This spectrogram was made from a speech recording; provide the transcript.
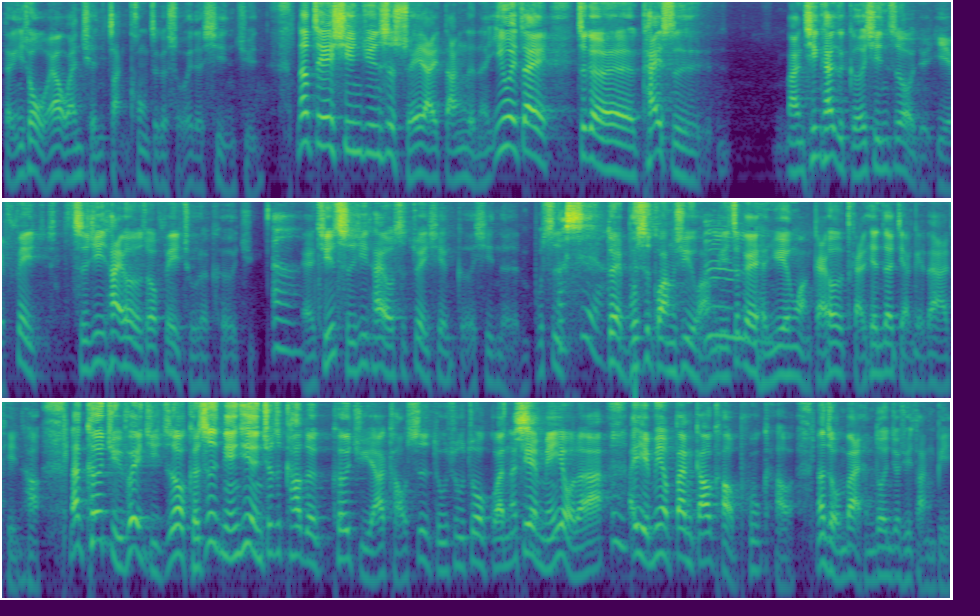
等于说我要完全掌控这个所谓的新军，那这些新军是谁来当的呢？因为在这个开始满清开始革新之后，也废慈禧太后的时候废除了科举。嗯，哎，其实慈禧太后是最先革新的人，不是？是啊，对，不是光绪皇帝，这个也很冤枉。改后改天再讲给大家听哈。那科举废举之后，可是年轻人就是靠着科举啊，考试读书做官，那现在没有了啊，啊也没有办高考普考，那怎么办？很多人就去当兵。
